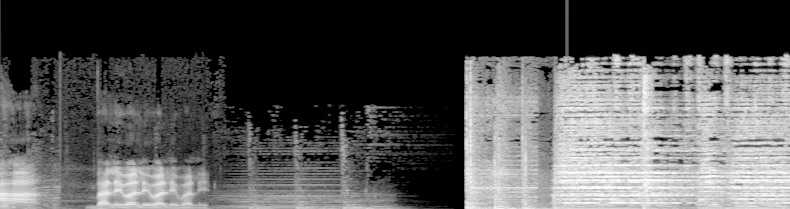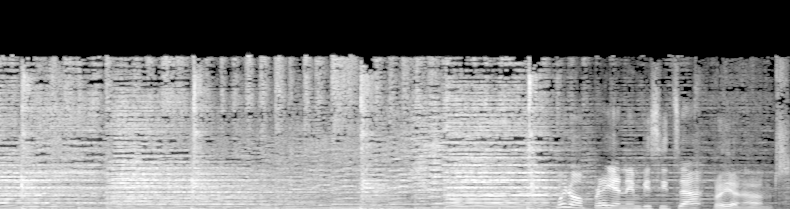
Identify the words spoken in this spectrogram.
ah, vale, vale, vale, vale. Bueno, Brianen bizitza, Brian Adams.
